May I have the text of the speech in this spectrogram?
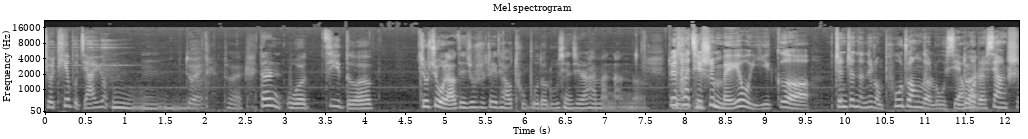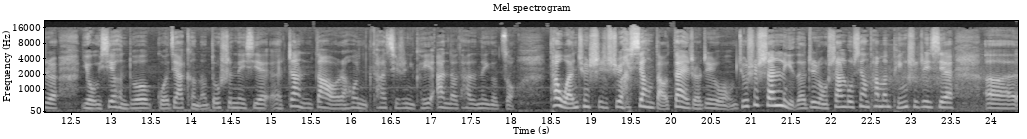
就贴补家用。嗯嗯嗯，对对。但是我记得，就据我了解，就是这条徒步的路线其实还蛮难的。对，它其实没有一个。真正的那种铺装的路线，或者像是有一些很多国家可能都是那些呃栈道，然后你它其实你可以按照它的那个走，它完全是需要向导带着这种就是山里的这种山路，像他们平时这些 呃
